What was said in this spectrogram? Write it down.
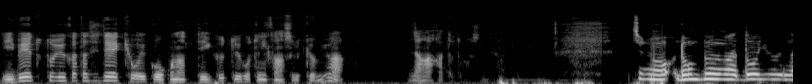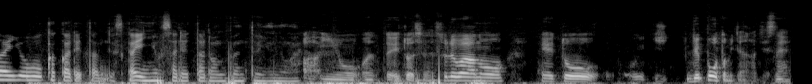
ディベートという形で教育を行っていくということに関する興味は長かったと思いますね。その論文はどういう内容を書かれたんですか？引用された論文というのは。あ、引用、えっとですね、それはあの、えっと、レポートみたいな感じですね。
